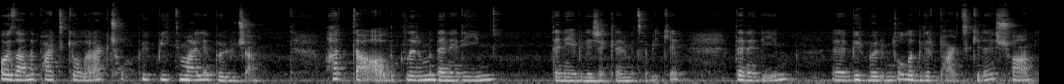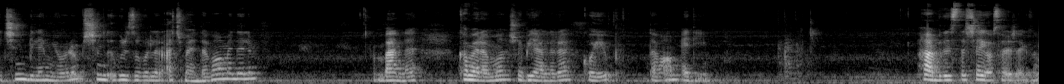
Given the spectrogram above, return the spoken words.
O yüzden de part 2 olarak çok büyük bir ihtimalle böleceğim. Hatta aldıklarımı denediğim, deneyebileceklerimi tabii ki denediğim e, bir bölümde olabilir part 2'de. Şu an için bilemiyorum. Şimdi ıvır zıvırları açmaya devam edelim. Ben de kameramı şöyle bir yerlere koyup devam edeyim. Ha bir de size şey gösterecektim.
